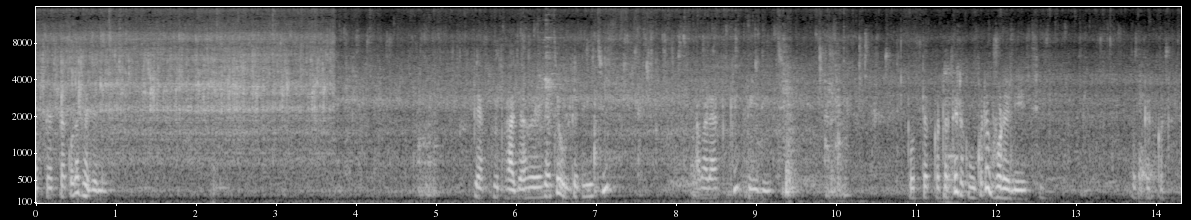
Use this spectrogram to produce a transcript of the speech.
একটা একটা করে ভেজে নেব। এক ভাজা হয়ে গেছে, উল্টে দিয়েছি। আবার এক পিঠ দিয়ে দিয়েছি। প্রত্যেক কটাতে এরকম করে ভরে নিয়েছি। প্রত্যেক কটাতে।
